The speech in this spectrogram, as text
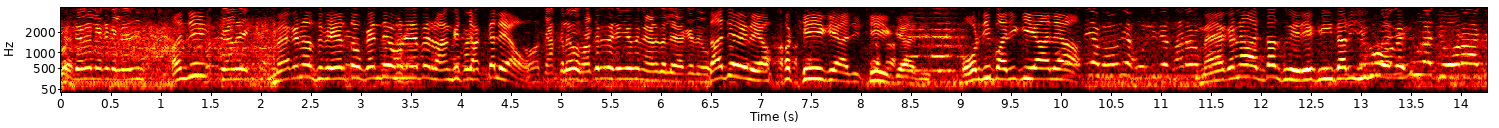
ਬੱਚਿਆਂ ਨੇ ਲੈ ਕੇ ਚੱਲੇ ਜੀ। ਹਾਂਜੀ? ਬੱਚਿਆਂ ਲਈ। ਮੈਂ ਕਹਿੰਦਾ ਸਵੇਰ ਤੋਂ ਕਹਿੰਦੇ ਹੋਣੇ ਆ ਵੀ ਰੰਗ ਚੱਕ ਲਿਆਓ। ਉਹ ਚੱਕ ਲਿਓ ਸਾਜਰੇ ਦੇਖੇ ਜਾਂਦੇ ਨਿਆਣੇ ਦੇ ਲਿਆ ਕੇ ਦਿਓ। ਸਾਜਰੇ ਲਿਆਓ। ਠੀਕ ਆ ਜੀ ਠੀਕ ਆ ਜੀ। ਹੋਰ ਜੀ ਭਾਜੀ ਕੀ ਹਾਲ ਆ? ਵਧੀਆ ਬਹੁਤ ਵਧੀਆ ਹੋਲੀ ਦੇ ਸਾਰਾ ਮੈਂ ਕਹਿੰਦਾ ਅੱਜ ਤਾਂ ਸਵੇਰੇ ਖਰੀਦਦਾਰੀ ਸ਼ੁਰੂ ਹੋ ਗਈ। ਪੂਰਾ ਜ਼ੋਰ ਆ ਅੱਜ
